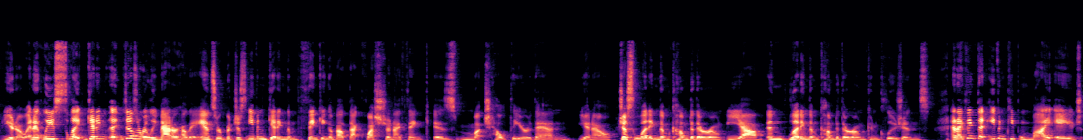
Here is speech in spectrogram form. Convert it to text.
you know, and at least like getting it doesn't really matter how they answer, but just even getting them thinking about that question, I think is much healthier than, you know, just letting them come to their own, yeah, and letting them come to their own conclusions. And I think that even people my age,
